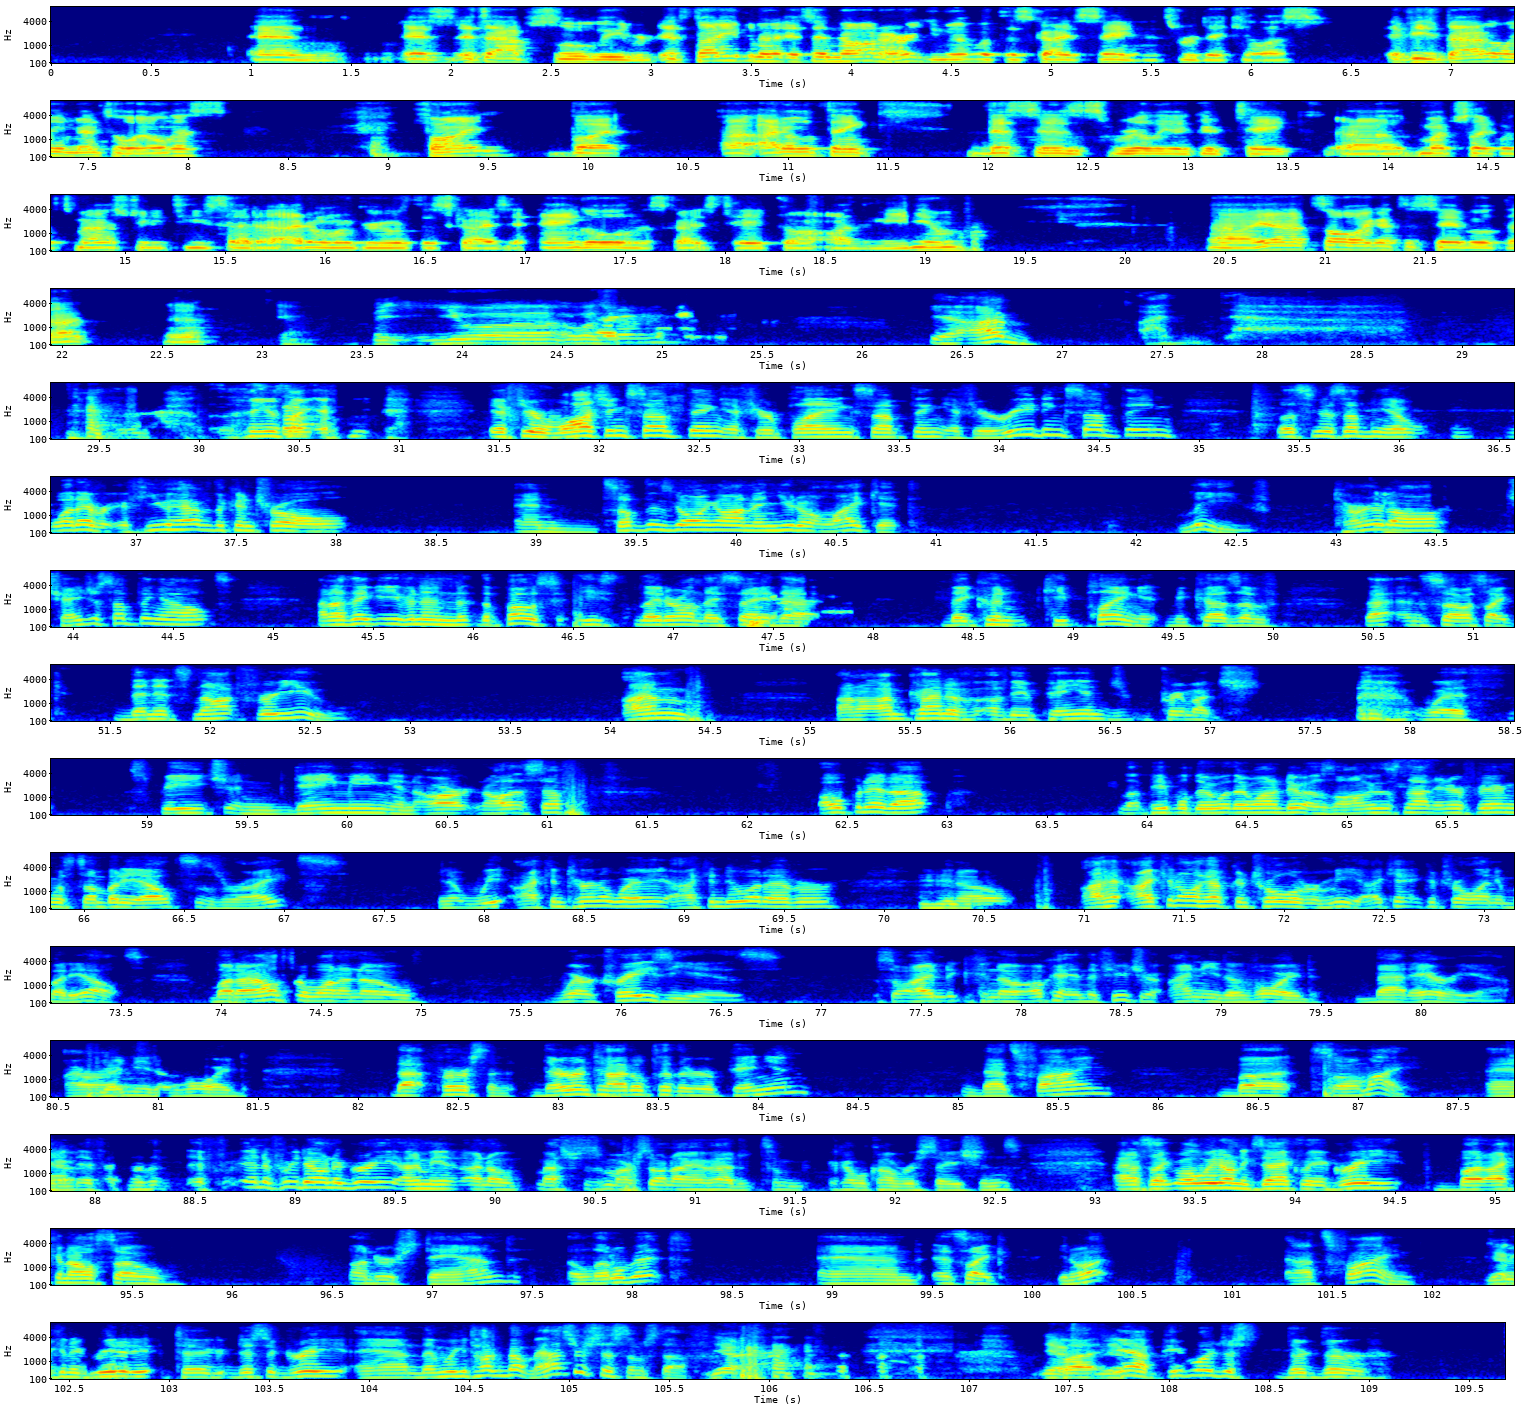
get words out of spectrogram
and it's it's absolutely it's not even a, it's a non-argument what this guy's saying it's ridiculous if he's battling mental illness fine but uh, i don't think this is really a good take. Uh, much like what smash jt said I, I, don't agree with this guy's angle and this guy's take on, on the medium. Uh, yeah that's all i got to say about that. Yeah. Yeah. You uh was yeah i'm i the thing is like if, if you're watching something if you're playing something if you're reading something listening to something you know whatever if you have the control and something's going on and you don't like it leave turn it yeah. off change to something else and i think even in the post he's later on they say that they couldn't keep playing it because of that and so it's like then it's not for you i'm i'm kind of of the opinion pretty much with speech and gaming and art and all that stuff, open it up. Let people do what they want to do as long as it's not interfering with somebody else's rights. You know, we I can turn away, I can do whatever. Mm-hmm. You know, I I can only have control over me. I can't control anybody else. But I also want to know where crazy is. So I can know, okay, in the future, I need to avoid that area or I need to avoid that person. They're entitled to their opinion. That's fine. But so am I. And if it doesn't, if and if we don't agree, I mean, I know Masters Marceau and I have had some a couple conversations, and it's like, well, we don't exactly agree, but I can also understand a little bit, and it's like, you know what, that's fine. We can agree to, to disagree, and then we can talk about Master System stuff. Yeah. yeah. But yeah. yeah, people are just they're they're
